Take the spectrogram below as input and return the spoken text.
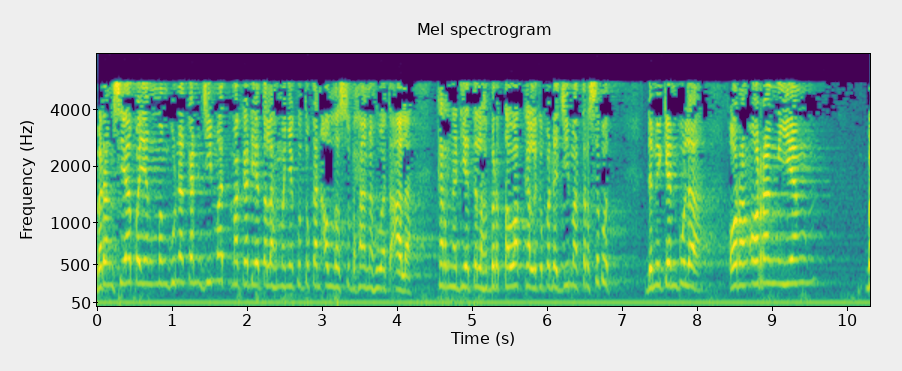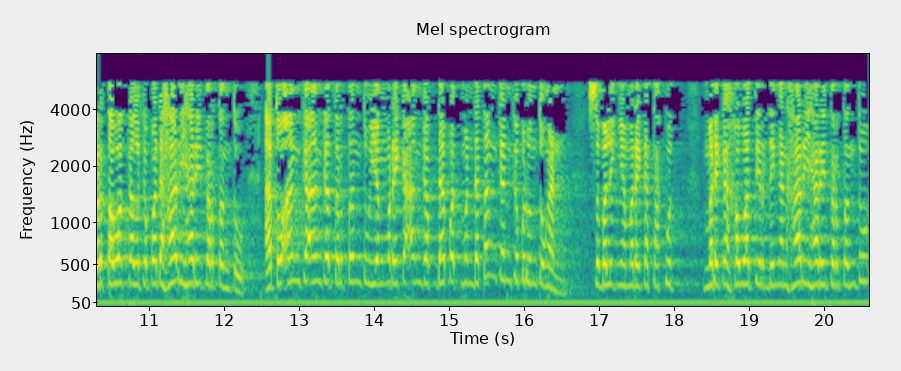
Barang siapa yang menggunakan jimat maka dia telah menyekutukan Allah Subhanahu wa taala karena dia telah bertawakal kepada jimat tersebut. Demikian pula orang-orang yang bertawakal kepada hari-hari tertentu atau angka-angka tertentu yang mereka anggap dapat mendatangkan keberuntungan. Sebaliknya mereka takut, mereka khawatir dengan hari-hari tertentu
